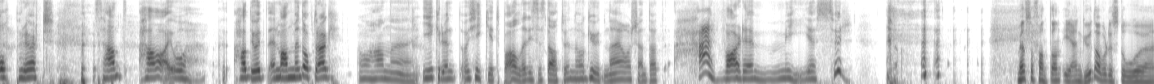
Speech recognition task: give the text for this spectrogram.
opprørt. Sant? Han var jo Hadde jo en mann med et oppdrag. Og han eh, gikk rundt og kikket på alle disse statuene og gudene og skjønte at her var det mye surr. Men så fant han én gud, da, hvor det sto eh,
